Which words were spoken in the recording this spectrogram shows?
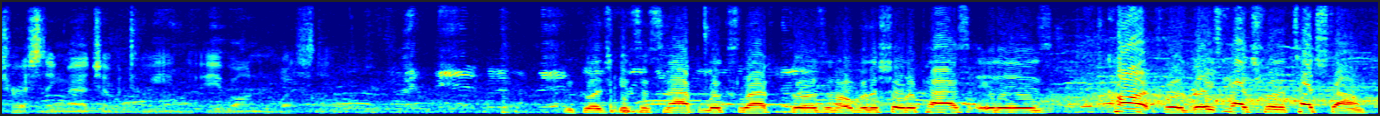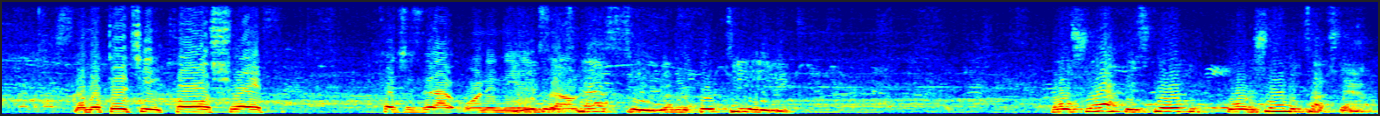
Interesting matchup between Avon and Weston. Mikolich gets a snap, looks left, throws an over the shoulder pass. It is caught for a great catch for the touchdown. Number 13, Cole Schrafe, catches that one in the end zone. pass to number 13. Cole Schraff is good for a Shoreman touchdown.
